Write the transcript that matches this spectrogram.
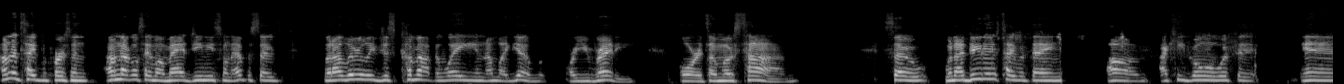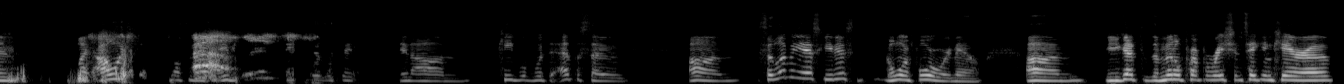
I'm the type of person. I'm not gonna say I'm a mad genius on episodes, but I literally just come out the way, and I'm like, "Yo, are you ready?" Or it's almost time. So when I do this type of thing, um, I keep going with it, and like I always and um keep up with the episodes. Um, so let me ask you this going forward now. Um, you got the mental preparation taken care of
